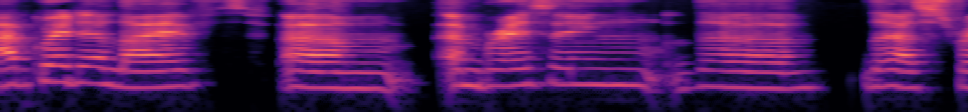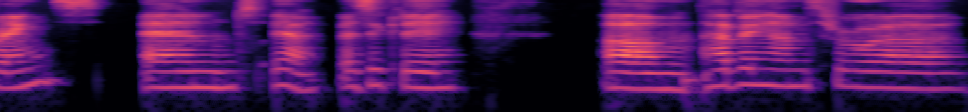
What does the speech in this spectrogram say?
upgrade their lives, um, embracing the their strengths and yeah, basically um, having them through a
